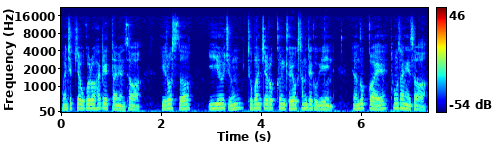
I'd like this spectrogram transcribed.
원칙적으로 합의했다면서 이로써 EU 중 두 번째로 큰 교역 상대국인 영국과의 통상에서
